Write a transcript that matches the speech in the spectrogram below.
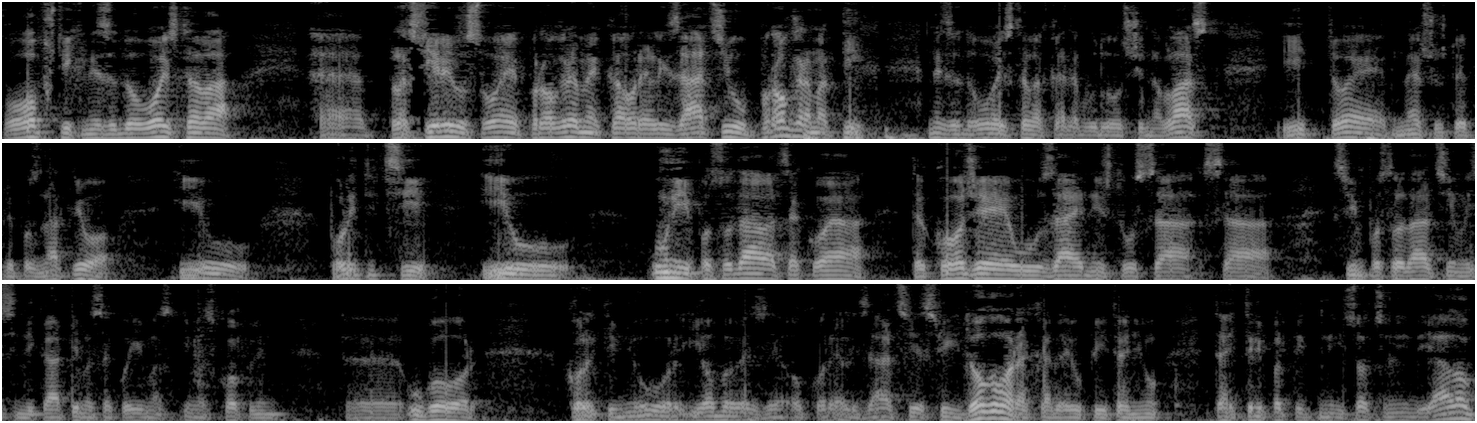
opštih nezadovoljstava plasiraju svoje programe kao realizaciju programa tih nezadovoljstava kada budu došli na vlast i to je nešto što je prepoznatljivo i u politici i u Uniji poslodavaca koja takođe je u zajedništvu sa, sa svim poslodavcima i sindikatima sa kojima ima sklopljen e, ugovor, kolektivni ugovor i obaveze oko realizacije svih dogovora kada je u pitanju taj tripartitni socijalni dijalog.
